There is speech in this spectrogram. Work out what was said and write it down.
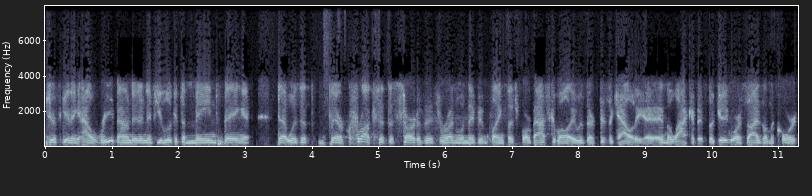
just getting out rebounded. And if you look at the main thing that was at their crux at the start of this run when they've been playing such poor basketball, it was their physicality and the lack of it. So getting more size on the court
